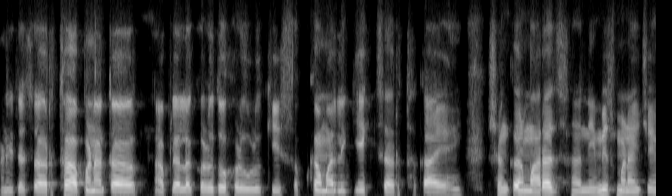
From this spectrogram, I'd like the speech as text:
आणि त्याचा अर्थ आपण आता आपल्याला कळतो हळूहळू की सबका मालिक एकचा अर्थ काय आहे? शंकर महाराज नेहमीच म्हणायचे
